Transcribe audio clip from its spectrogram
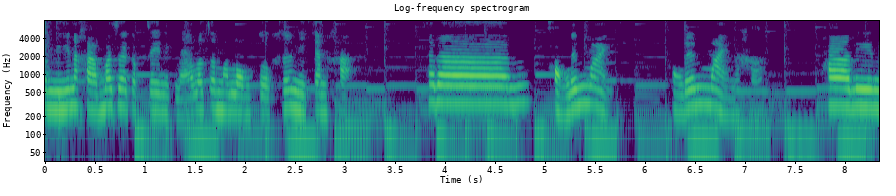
วันนี้นะคะมาเจอกับเจนอีกแล้ว เราจะมาลองตัวเครื่องนี้กันค่ะทะดานของเล่นใหม่ ของเล่นใหม่นะคะ พาลิน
